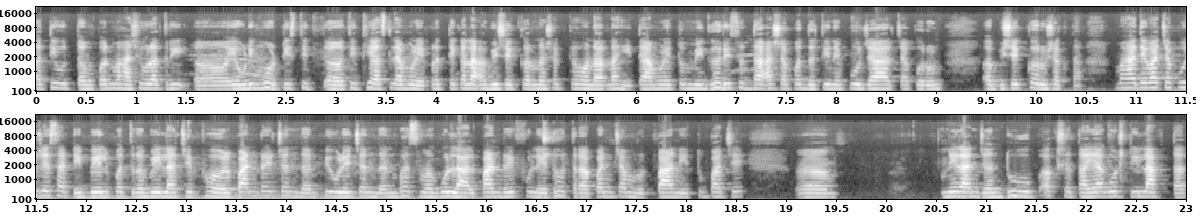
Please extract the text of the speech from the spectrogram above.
अतिउत्तम. पण महाशिवरात्री एवढी मोठी स्थित तिथी असल्यामुळे प्रत्येकाला अभिषेक करणं शक्य होणार नाही. त्यामुळे तुम्ही घरीसुद्धा अशा पद्धतीने पूजा अर्चा करून अभिषेक करू शकता. महादेवाच्या पूजेसाठी बेलपत्र बेलाचे फळ पांढरे चंदन पिवळे चंदन भस्म गुलाल पांढरे फुले धोत्रा पंचामृत पाणी तुपाचे निरांजन धूप अक्षता या गोष्टी लागतात.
